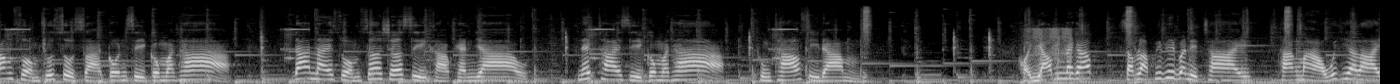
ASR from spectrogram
ต้องสวมชุดสูทสากลสีกรมท่า ด้านในสวมเสื้อเชิ้ตสีขาวแขนยาว เนคไทสีกรมท่า ถุงเท้าสีดำ ขอย้ำนะครับสำหรับพี่ๆบัณฑิตชาย ทางมหาวิทยาลัย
